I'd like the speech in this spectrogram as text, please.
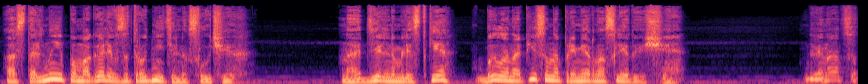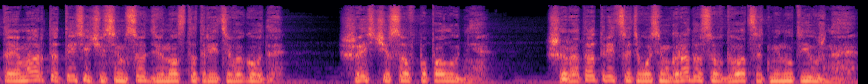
остальные помогали в затруднительных случаях. На отдельном листке было написано примерно следующее. 12 марта 1793 года. 6 часов пополудни. Широта 38 градусов 20 минут южная.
